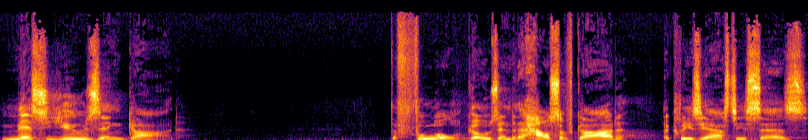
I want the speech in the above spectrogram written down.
misusing God. The fool goes into the house of God, Ecclesiastes says,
